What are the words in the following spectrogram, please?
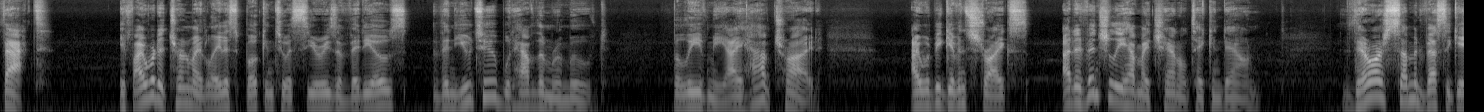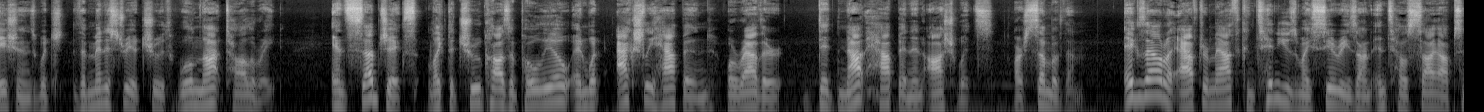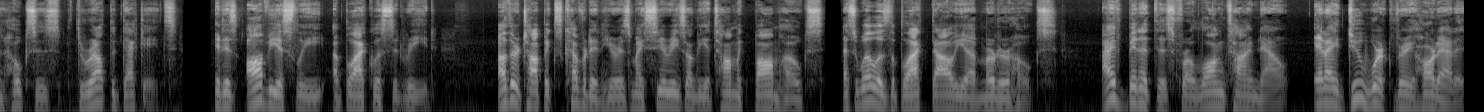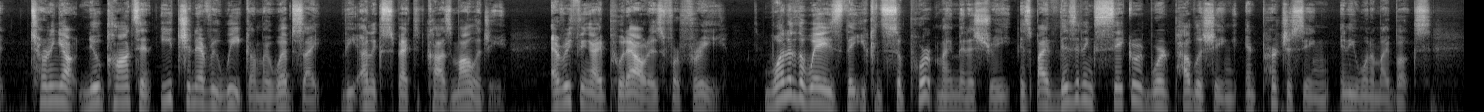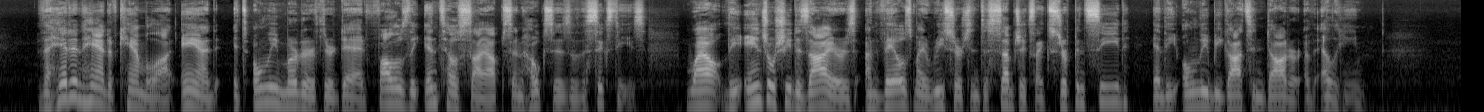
Fact. If I were to turn my latest book into a series of videos, then YouTube would have them removed. Believe me, I have tried. I would be given strikes. I'd eventually have my channel taken down. There are some investigations which the Ministry of Truth will not tolerate, and subjects like the true cause of polio and what actually happened, or rather, did not happen in Auschwitz, are some of them. Exile to Aftermath continues my series on Intel psyops and hoaxes throughout the decades. It is obviously a blacklisted read. Other topics covered in here is my series on the atomic bomb hoax, as well as the Black Dahlia murder hoax. I've been at this for a long time now, and I do work very hard at it, turning out new content each and every week on my website, The Unexpected Cosmology. Everything I put out is for free. One of the ways that you can support my ministry is by visiting Sacred Word Publishing and purchasing any one of my books. The Hidden Hand of Camelot and It's Only Murder If They're Dead follows the intel psyops and hoaxes of the 60s, while The Angel She Desires unveils my research into subjects like Serpent Seed and the Only Begotten Daughter of Elohim.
